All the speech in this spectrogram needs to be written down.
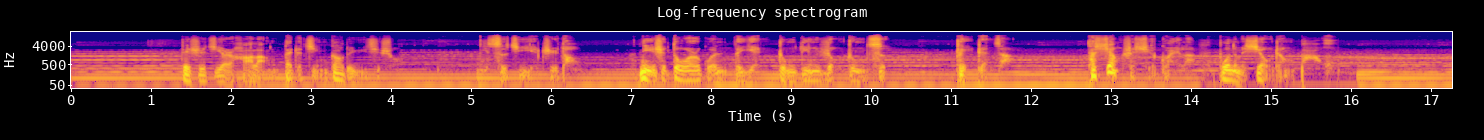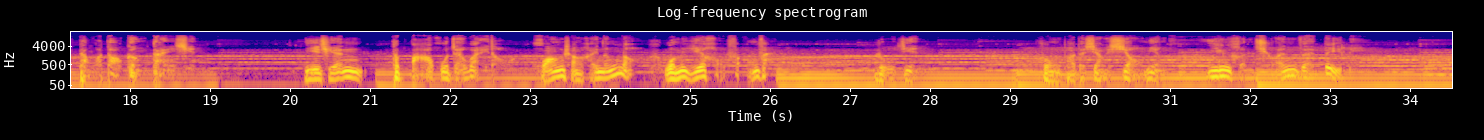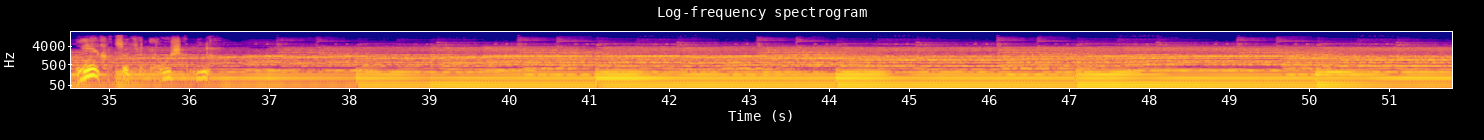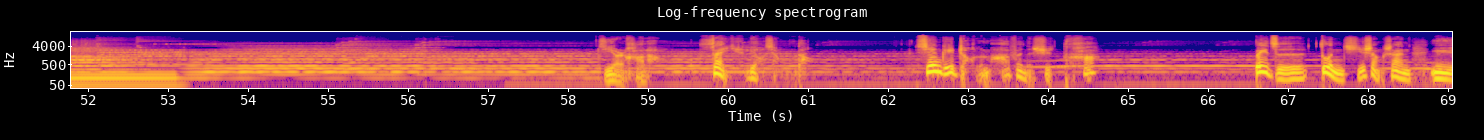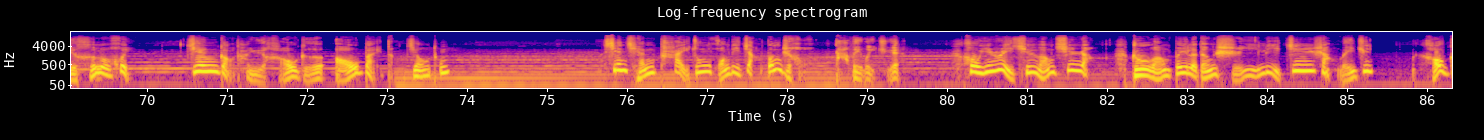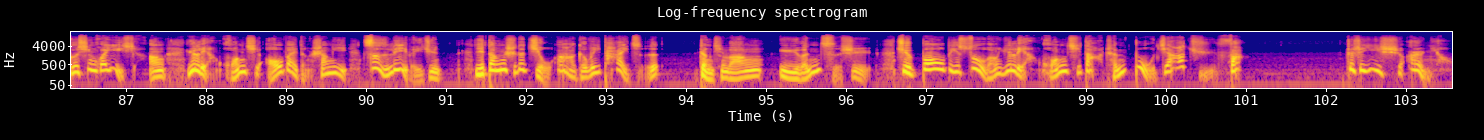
这时，吉尔哈朗带着警告的语气说：“你自己也知道，你是多尔衮的眼中钉、肉中刺。这阵子，他像是学乖了，不那么嚣张跋扈。但我倒更担心，以前他跋扈在外头，皇上还能闹，我们也好防范。如今……”恐怕他像笑面虎，阴狠全在背里。你可自己留神呐！尔哈朗。再也料想不到，先给找了麻烦的是他。卑子顿其上山与何洛会，监告他与豪格、鳌拜等交通。先前太宗皇帝驾崩之后，大位未决，后因睿亲王谦让，诸王卑了等使役立金上为君。豪格心怀异想，与两皇旗鳌拜等商议自立为君，以当时的九阿哥为太子。郑亲王宇闻此事，却包庇肃王与两皇旗大臣不加举发。这是一石二鸟。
